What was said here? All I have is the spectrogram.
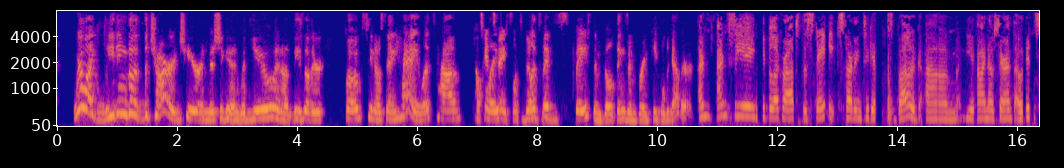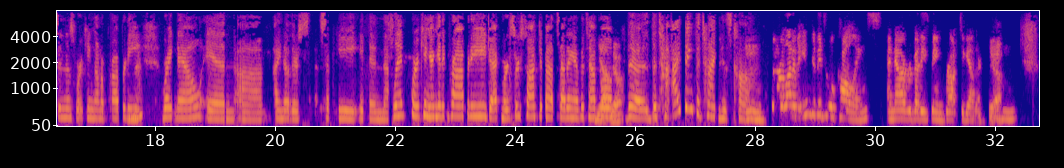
we're like leading the the charge here in Michigan with you and uh, these other folks, you know, saying, "Hey, let's have Let's a get place, space. Let's build let's get space and build things and bring people together." I'm I'm seeing people across the state starting to get this bug. Um, you know, I know Saranth Odinson is working on a property right now, and um, I know there's somebody in Flint working on getting property. Jack Mercer's talked about setting up a temple. Yeah. The the time I think the time has come. Mm. There are a lot of individual callings, and now everybody's being brought together. Yeah.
